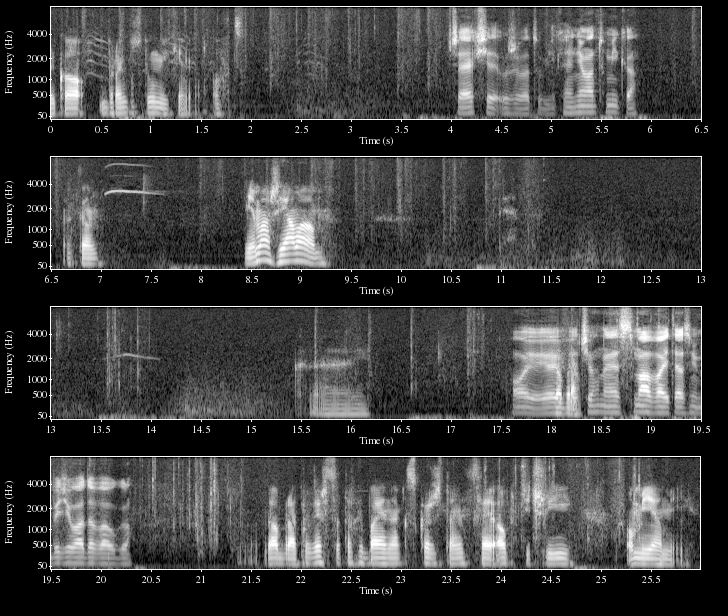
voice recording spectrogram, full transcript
Tylko broń z tłumikiem owcy. Czy jak się używa tłumika? Ja nie mam tłumika. Jak to on? Nie masz, ja mam. Okej. Ojej, oj, Dobra. wyciągnę smawa i teraz mi będzie ładował go. Dobra, to wiesz co, to chyba jednak skorzystamy z swojej opcji, czyli omijamy ich.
